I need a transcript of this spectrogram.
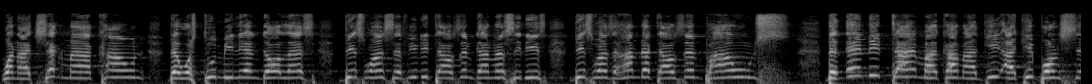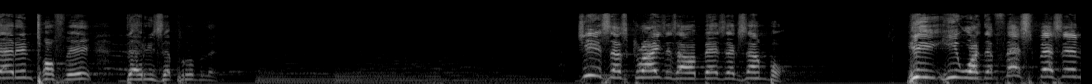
when I checked my account, there was two million dollars. This a fifty thousand Ghana cedis. This one's a hundred thousand pounds. Then anytime I come, I, keep, I keep on sharing toffee. There is a problem. Jesus Christ is our best example. He, he was the first person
